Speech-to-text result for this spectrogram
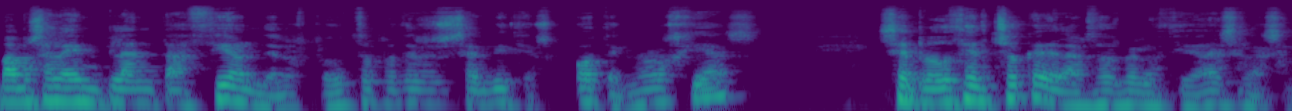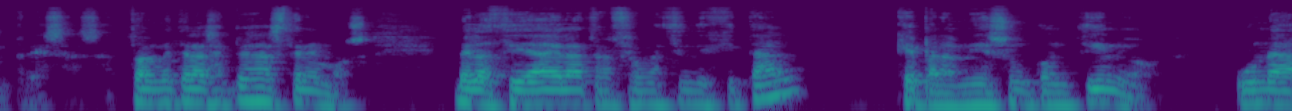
vamos a la implantación de los productos, procesos, servicios o tecnologías, se produce el choque de las dos velocidades en las empresas. Actualmente en las empresas tenemos velocidad de la transformación digital, que para mí es un continuo, una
